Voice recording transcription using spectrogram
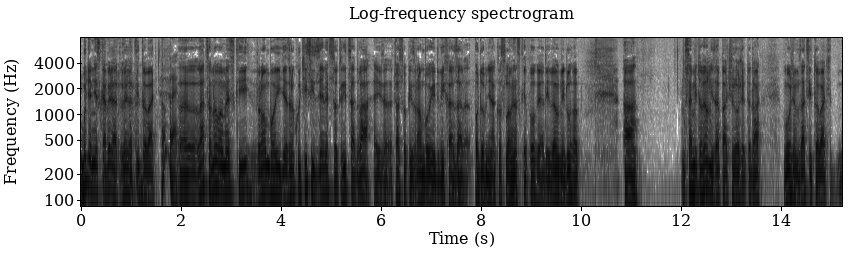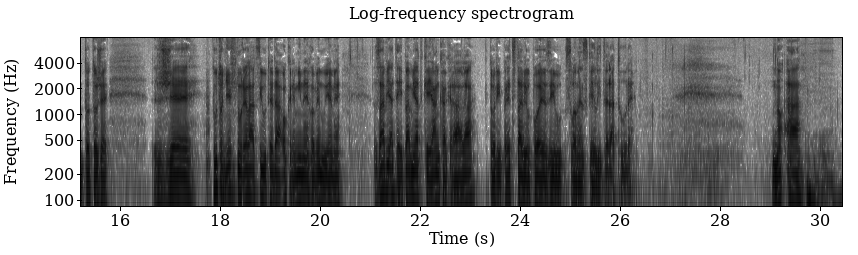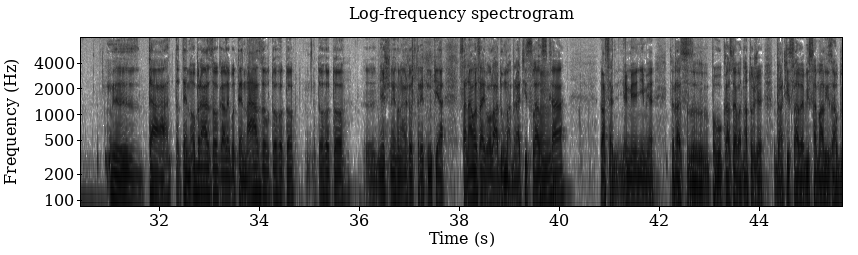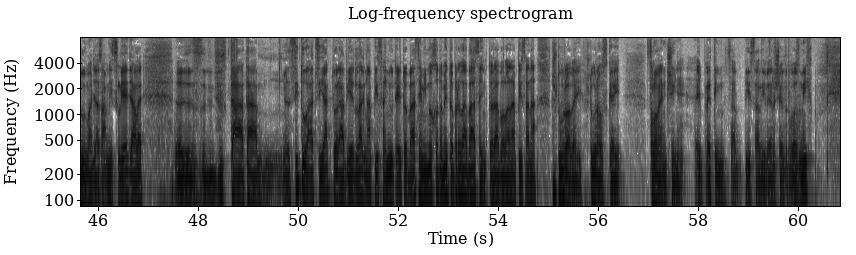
budem dneska veľa, veľa citovať. Dobre. Uh, Laco Novomeský v Romboide z roku 1932, hej, časopis Romboid vychádza podobne ako slovenské pohľady veľmi dlho. A sa mi to veľmi zapáčilo, že teda môžem zacitovať toto, že, že túto dnešnú reláciu teda okrem iného venujeme zaviatej pamiatke Janka Kráľa, ktorý predstavil poéziu slovenskej literatúre. No a e, tá, ten obrázok alebo ten názov tohoto, tohoto e, dnešného nášho stretnutia sa naozaj volá Duma Bratislavská. Mm. Zase nemienime teraz e, poukazovať na to, že v Bratislave by sa mali zadúmať a zamyslieť, ale tá, tá situácia, ktorá viedla k napísaniu tejto básne, mimochodom je to prvá báseň, ktorá bola napísaná v Štúrovej, Štúrovskej slovenčine. Hej, predtým sa písali verše v rôznych.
